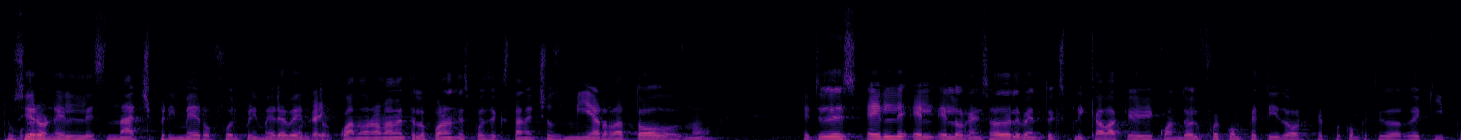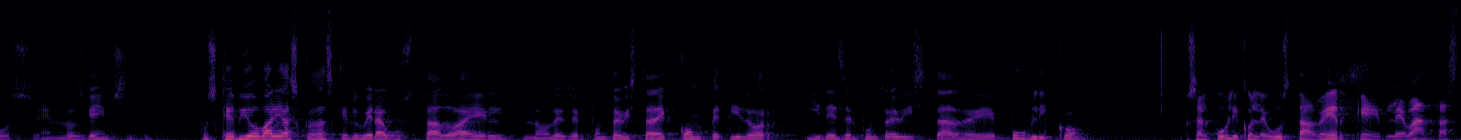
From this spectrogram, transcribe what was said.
Pusieron el snatch primero, fue el primer evento, cuando normalmente lo ponen después de que están hechos mierda todos, ¿no? Entonces, él, el, el organizador del evento explicaba que cuando él fue competidor, que él fue competidor de equipos en los Games, pues que vio varias cosas que le hubiera gustado a él, ¿no? Desde el punto de vista de competidor y desde el punto de vista de público, pues al público le gusta ver que levantas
